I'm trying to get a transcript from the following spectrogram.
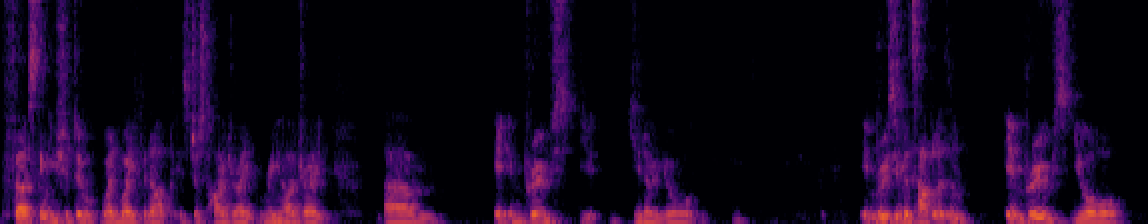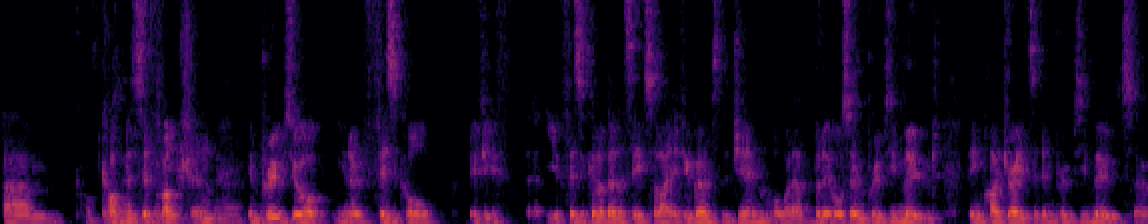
first thing you should do when waking up is just hydrate, rehydrate. Um, it improves you, you know your it improves your metabolism, it improves your um, Cognitive function. Yeah. improves your you know physical if you if, your physical ability so like if you're going to the gym or whatever but it also improves your mood being hydrated improves your mood so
